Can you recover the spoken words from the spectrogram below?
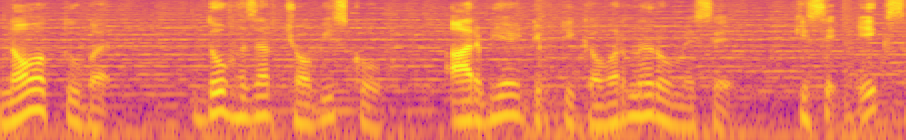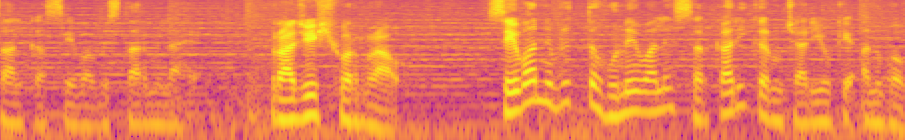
9 अक्टूबर 2024 को आरबीआई डिप्टी गवर्नरों में से किसे एक साल का सेवा विस्तार मिला है? राजेश्वर राव। सेवानिवृत्त होने वाले सरकारी कर्मचारियों के अनुभव।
